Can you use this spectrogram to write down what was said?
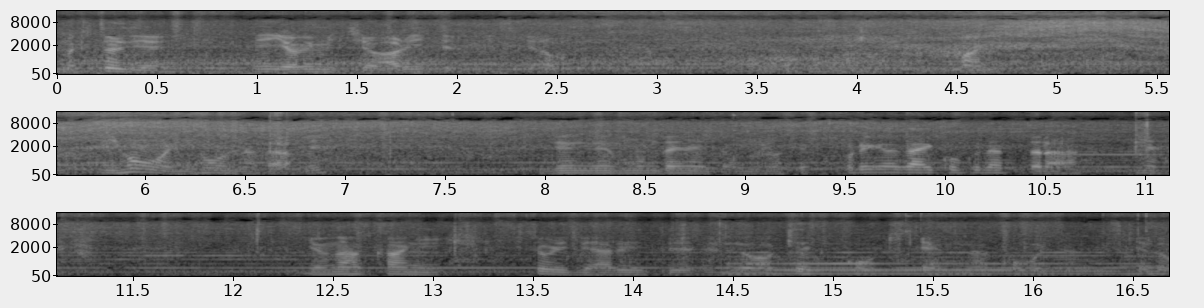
今一人で、ね、夜道を歩いてるんですけどまあ日本は日本だからね全然問題ないと思いますけどこれが外国だったらね夜中に1人で歩いてるのは結構危険な行為なんですけど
